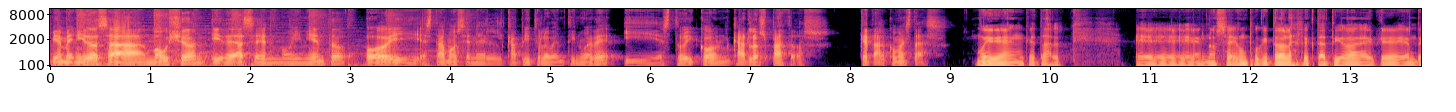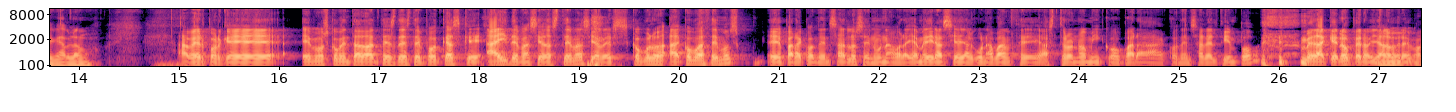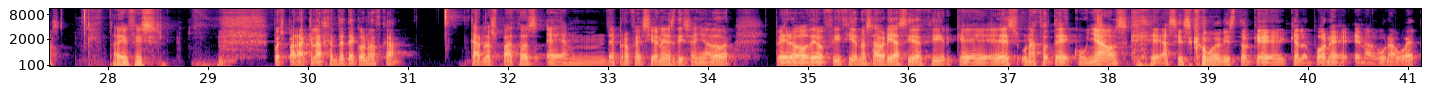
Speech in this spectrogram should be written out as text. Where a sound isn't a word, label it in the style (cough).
Bienvenidos a Motion, Ideas en Movimiento. Hoy estamos en el capítulo 29 y estoy con Carlos Pazos. ¿Qué tal? ¿Cómo estás? Muy bien, ¿qué tal? Eh, no sé, un poquito la expectativa de, de qué hablamos. A ver, porque hemos comentado antes de este podcast que hay demasiados temas y a ver cómo, cómo hacemos eh, para condensarlos en una hora. Ya me dirás si hay algún avance astronómico para condensar el tiempo. (laughs) me da que no, pero ya lo mm, veremos. Está difícil. Pues para que la gente te conozca, Carlos Pazos, em, de profesión es diseñador, pero de oficio no sabría si decir que es un azote de cuñados, (laughs) que así es como he visto que, lo pone en alguna web.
